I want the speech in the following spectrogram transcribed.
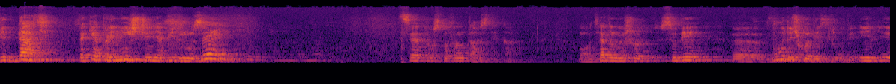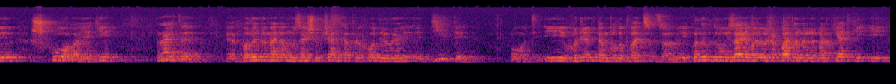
віддати таке приміщення під музей. Це просто фантастика. От, я думаю, що сюди е, будуть ходити люди. І школа, які, знаєте, е, коли до мене в музей Шевченка приходили діти, от, і вони, там було 20 залів. І коли в другій залі вони вже падали на банкетки і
